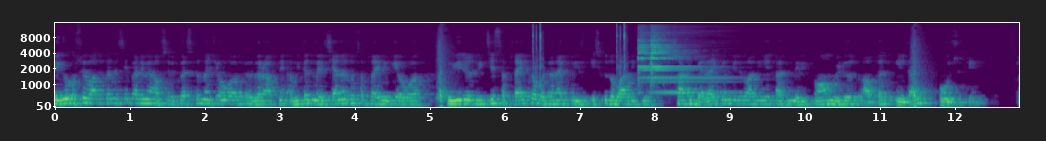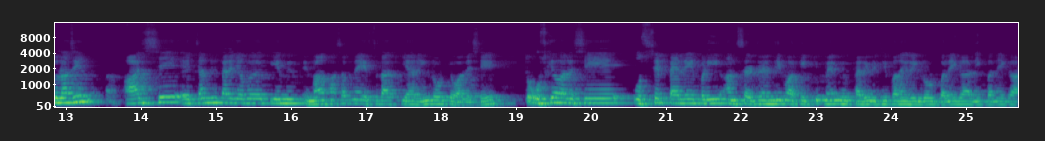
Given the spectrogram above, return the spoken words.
लेकिन उस पर बात करने से पहले मैं आपसे रिक्वेस्ट करना चाहूँगा, अगर आपने अभी तक मेरे चैनल को सब्सक्राइब नहीं किया होगा तो ये जो नीचे सब्सक्राइब का बटन है प्लीज़ इसको दबा दीजिए, साथ ही बेल आइकन भी दबा दीजिए, ताकि मेरी तमाम वीडियोज़ आप तक इन टाइम पहुँच सकें। तो नाजीन आज से चंद दिन पहले जब पी एम इमरान खान साहब ने इफ्ताह किया रिंग रोड के वाले से तो उसके वजह से उससे पहले बड़ी अनसर्टेनिटी मार्केट की। में फैली हुई थी, पता नहीं रिंग रोड बनेगा, नहीं बनेगा,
